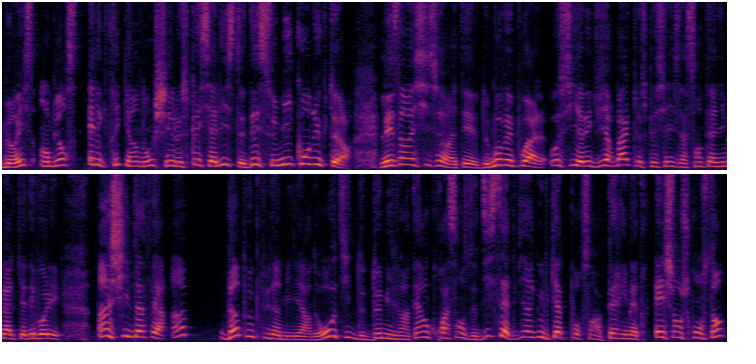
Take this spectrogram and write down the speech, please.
Meurice, ambiance électrique, hein, donc chez le spécialiste des semi-conducteurs. Les investisseurs étaient de mauvais poil aussi avec Virbac, le spécialiste de la santé animale qui a dévoilé un chiffre d'affaires un d'un peu plus d'un milliard d'euros au titre de 2021, croissance de 17,4% à périmètre échange constant,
